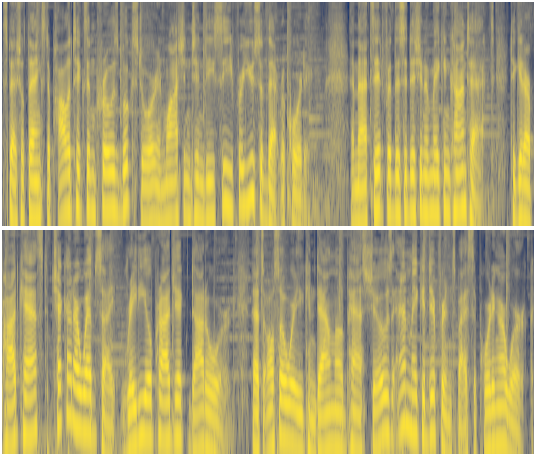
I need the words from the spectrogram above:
Special thanks to Politics and Prose Bookstore in Washington, D.C. for use of that recording. And that's it for this edition of Making Contact. To get our podcast, check out our website, radioproject.org. That's also where you can download past shows and make a difference by supporting our work.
